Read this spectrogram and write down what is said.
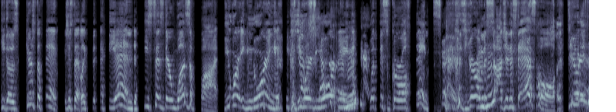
he goes, here's the thing. It's just that, like, at the end, he says there was a plot. You were ignoring it because you were ignoring what this girl thinks because you're a Mhm. misogynist asshole. Do you know what I'm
